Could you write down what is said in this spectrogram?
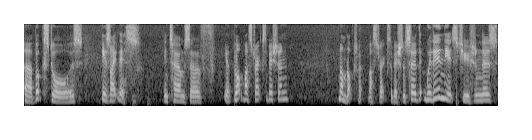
uh, bookstores is like this in terms of you know, blockbuster exhibition, non-blockbuster exhibition. So within the institution, there's,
